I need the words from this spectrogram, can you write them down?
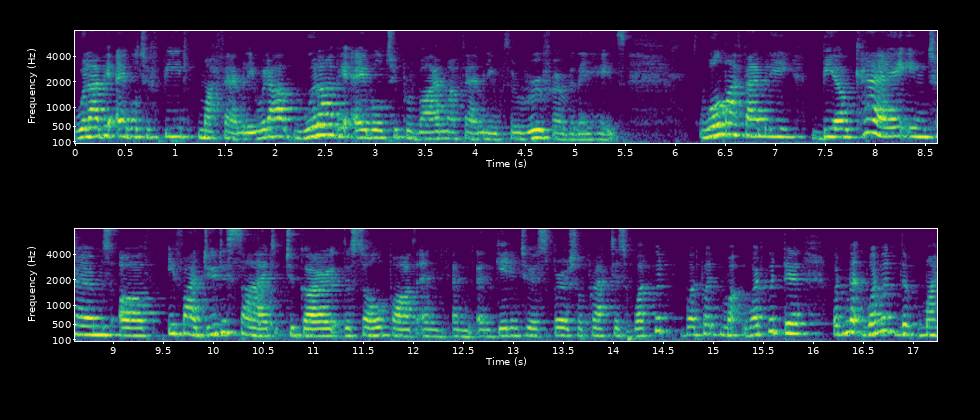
Will I be able to feed my family? Would I, would I be able to provide my family with a roof over their heads? Will my family be okay in terms of if I do decide to go the soul path and, and, and get into a spiritual practice, what would what would my, what would the what what would the, my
